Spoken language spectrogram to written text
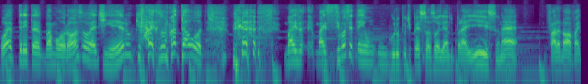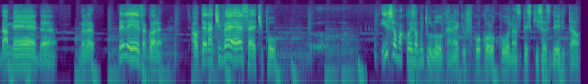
ou é treta amorosa ou é dinheiro que faz um matar o outro. mas, mas se você tem um, um grupo de pessoas olhando pra isso, né? Falando, ó, vai dar merda. Beleza, agora, a alternativa é essa, é tipo. Isso é uma coisa muito louca, né? Que o Foucault colocou nas pesquisas dele e tal.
